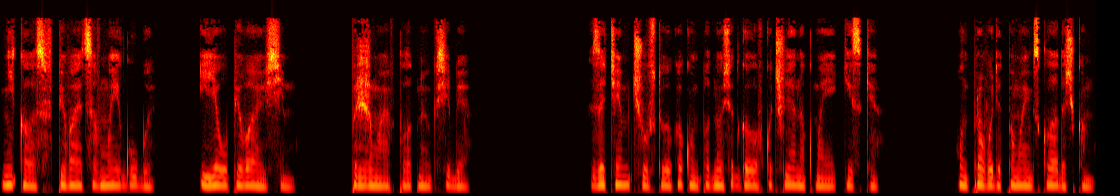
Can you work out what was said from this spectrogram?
Николас впивается в мои губы, и я упиваюсь им, прижимая вплотную к себе. Затем чувствую, как он подносит головку члена к моей киске. Он проводит по моим складочкам,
